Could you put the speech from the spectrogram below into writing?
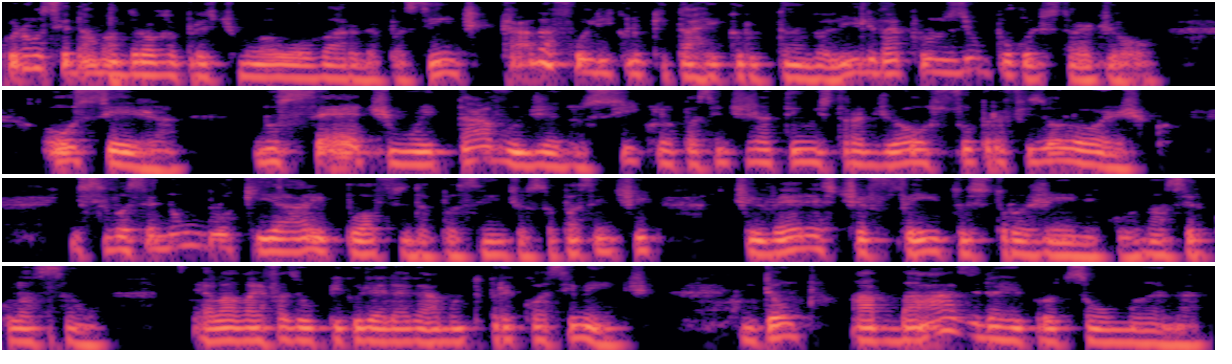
Quando você dá uma droga para estimular o ovário da paciente, cada folículo que está recrutando ali, ele vai produzir um pouco de estradiol. Ou seja, no sétimo, oitavo dia do ciclo, a paciente já tem um estradiol suprafisiológico. E se você não bloquear a hipófise da paciente, se a paciente tiver este efeito estrogênico na circulação, ela vai fazer o pico de LH muito precocemente. Então, a base da reprodução humana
